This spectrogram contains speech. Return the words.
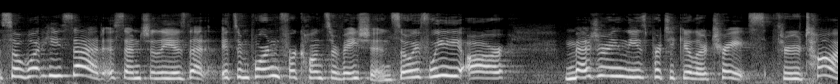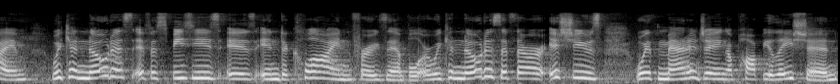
so what he said essentially is that it's important for conservation. So if we are measuring these particular traits through time, we can notice if a species is in decline, for example, or we can notice if there are issues with managing a population,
